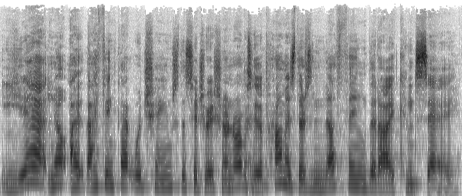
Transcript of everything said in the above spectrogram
yeah, no, I, I think that would change the situation enormously. The problem is there's nothing that I can say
